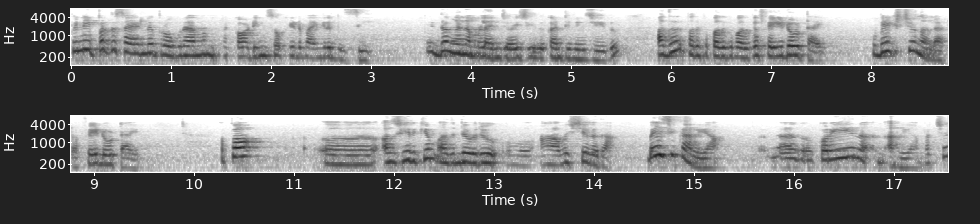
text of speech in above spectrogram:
പിന്നെ ഇപ്പോഴത്തെ സൈഡിലെ പ്രോഗ്രാമും റെക്കോർഡിങ്സും ഒക്കെ ആയിട്ട് ഭയങ്കര ബിസി ഇതങ്ങ് നമ്മൾ എൻജോയ് ചെയ്തു കണ്ടിന്യൂ ചെയ്തു. അത് പതുക്കെ പതുക്കെ പതുക്കെ ഫെയ്ഡ് ഔട്ടായി ഉപേക്ഷിച്ചു എന്നല്ല കേട്ടോ ഫെയ്ഡ് ഔട്ടായി അപ്പോൾ അത് ശരിക്കും അതിന്റെ ഒരു ആവശ്യകത. ബേസിക് അറിയാം. കുറേ അറിയാം. പക്ഷെ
